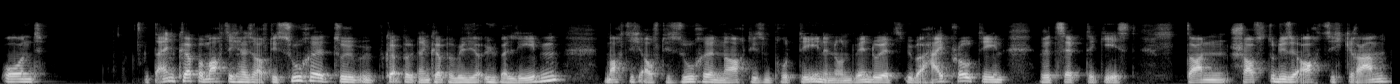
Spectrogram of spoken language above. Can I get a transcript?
Und Dein Körper macht sich also auf die Suche, zu, Körper, dein Körper will ja überleben, macht sich auf die Suche nach diesen Proteinen. Und wenn du jetzt über High-Protein-Rezepte gehst, dann schaffst du diese 80 Gramm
